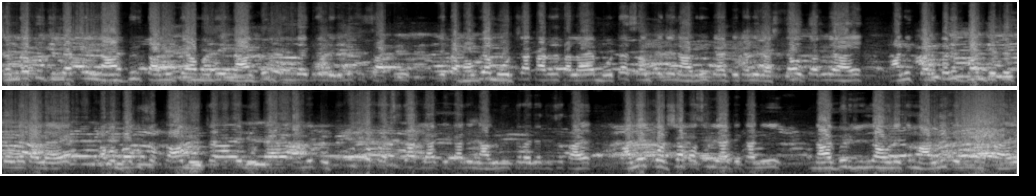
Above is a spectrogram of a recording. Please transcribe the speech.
चंद्रपूर जिल्ह्यातील नागपूर तालुक्यामध्ये नागपूर जिल्ह्याच्या निर्मितीसाठी एका भव्य मोर्चा काढण्यात आला आहे. मोठ्या संख्येने नागरिक या ठिकाणी रस्त्यावर उतरले आहे आणि कडकडीत बंद देखील ठेवण्यात आला आहे. आपण बघू शकतो हा मोर्चा किती मोठा आहे आणि उत्कृष्ट प्रतिसाद या ठिकाणी नागरिक करायचा दिसत आहे. अनेक वर्षापासून या ठिकाणी नागपूर जिल्हा होण्याची मागणी केली जात आहे.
